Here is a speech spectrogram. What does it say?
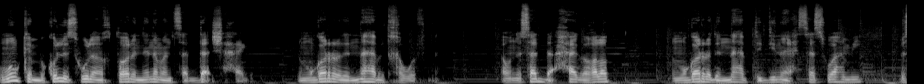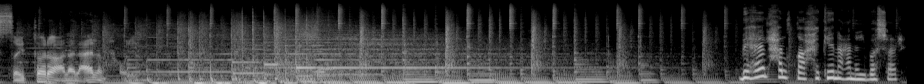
وممكن بكل سهولة نختار إننا ما نصدقش حاجة لمجرد إنها بتخوفنا. أو نصدق حاجة غلط لمجرد إنها بتدينا إحساس وهمي بالسيطرة على العالم حوالينا. بهاي الحلقة حكينا عن البشر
